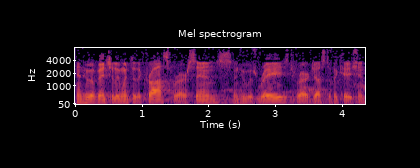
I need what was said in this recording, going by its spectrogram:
and who eventually went to the cross for our sins, and who was raised for our justification,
